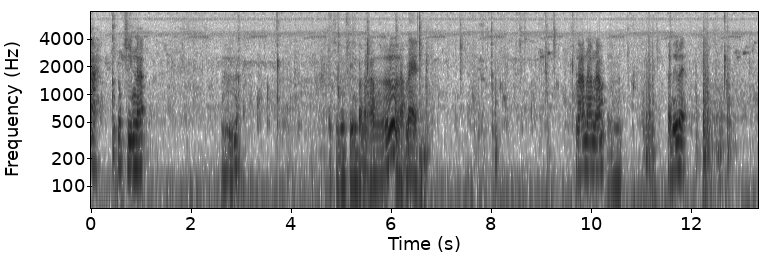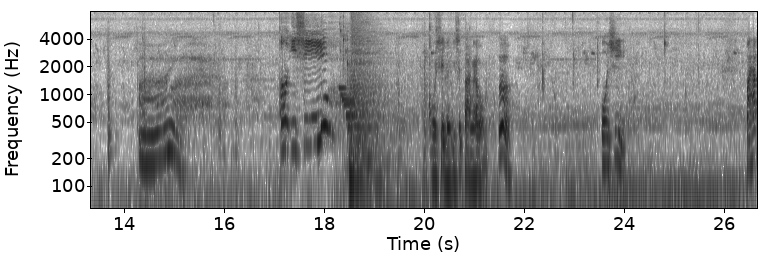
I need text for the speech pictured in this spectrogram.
อะ ลูกชิ้นนะอื้อหือจะชิมลูกชิ้นก่อนนะครับอืมอันดับแรก น้ำน้ำน้อืมำแบบนี้เลย อืมเอออีชีโอชิหรืออิชิตันครับผม อืมโออิชิไปครับ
